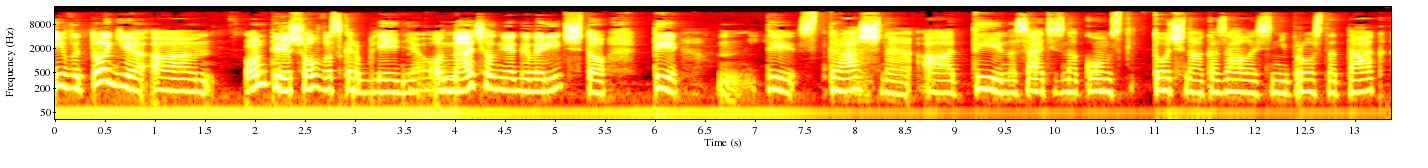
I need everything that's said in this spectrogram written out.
и в итоге он перешел в оскорбление, он начал мне говорить, что ты ты страшная, а ты на сайте знакомств точно оказалась не просто так,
